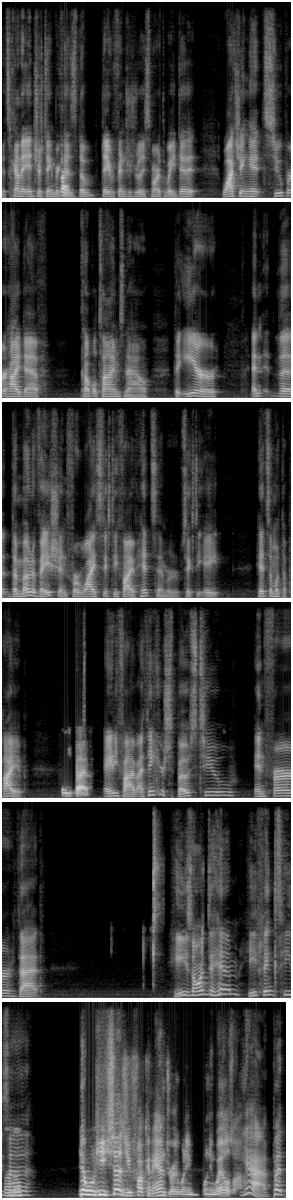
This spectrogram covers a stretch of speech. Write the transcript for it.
It's kind of interesting because the David Fincher's really smart the way he did it. Watching it super high def, a couple times now, the ear and the the motivation for why 65 hits him or 68 hits him with the pipe 85. 85 i think you're supposed to infer that he's on to him he thinks he's Uh-huh. a Yeah, well, he says you fucking android when he when he wails on. him. yeah but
